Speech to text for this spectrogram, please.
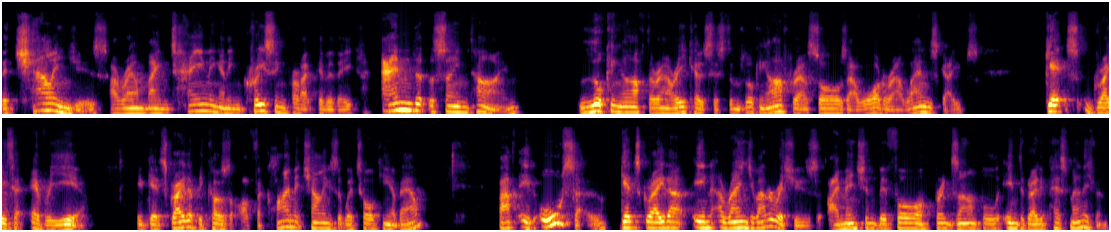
The challenges around maintaining and increasing productivity and at the same time looking after our ecosystems, looking after our soils, our water, our landscapes, gets greater every year. It gets greater because of the climate challenge that we're talking about, but it also gets greater in a range of other issues. I mentioned before, for example, integrated pest management.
